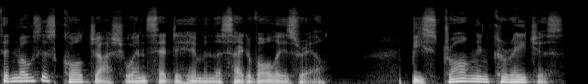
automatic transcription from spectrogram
Then Moses called Joshua and said to him in the sight of all Israel, Be strong and courageous,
